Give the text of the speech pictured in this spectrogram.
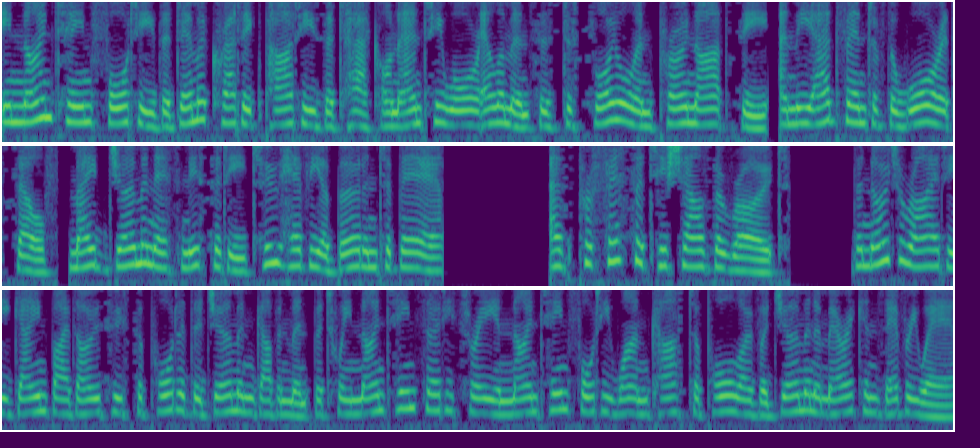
In 1940 the Democratic Party's attack on anti-war elements as disloyal and pro-Nazi, and the advent of the war itself, made German ethnicity too heavy a burden to bear. As Professor Tischhauser wrote, the notoriety gained by those who supported the German government between 1933 and 1941 cast a pall over German Americans everywhere.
